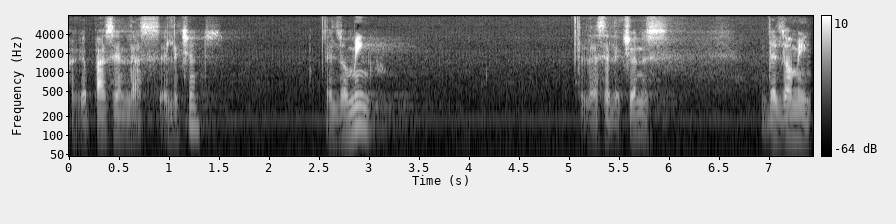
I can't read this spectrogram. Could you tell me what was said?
a que pasen las elecciones el domingo, las elecciones del domingo.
